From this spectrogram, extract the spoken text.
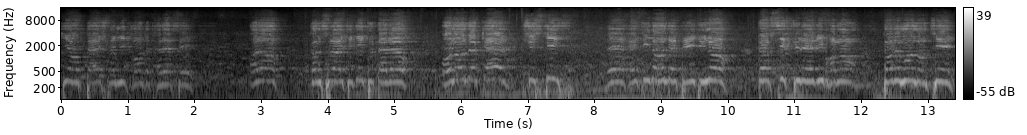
qui empêchent les migrants de traverser. Alors, comme cela a été dit tout à l'heure, au nom de quelle justice les résidents des pays du Nord peuvent circuler librement dans le monde entier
